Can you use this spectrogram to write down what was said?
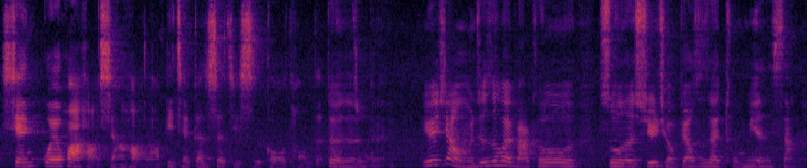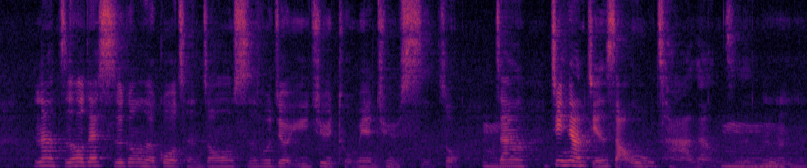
先规划好、想好，然后并且跟设计师沟通的。对对对。因为像我们就是会把客户所有的需求标示在图面上，那之后在施工的过程中，师傅就依据图面去施作，嗯、这样尽量减少误差，这样子。嗯，嗯。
